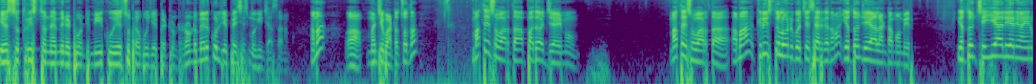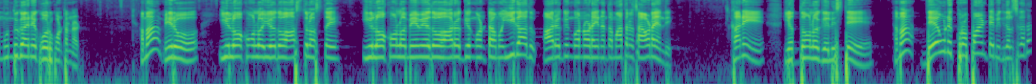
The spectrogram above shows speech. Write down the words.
యేసుక్రీస్తు నమ్మినటువంటి మీకు యేసు ప్రభు చెప్పేటువంటి రెండు మెలకులు చెప్పేసి ముగించేస్తాను. అమ్మా మంచి మాట చూద్దాం. మతేసు వార్త పదో అధ్యాయము. మతేసు వార్త అమ్మా క్రీస్తులోనికి వచ్చేసారు కదమ్మా యుద్ధం చేయాలంటమ్మా మీరు. యుద్ధం చెయ్యాలి అని ఆయన ముందుగానే కోరుకుంటున్నాడు. అమ్మా మీరు ఈ లోకంలో ఏదో ఆస్తులు వస్తాయి. ఈ లోకంలో మేమేదో ఆరోగ్యంగా ఉంటాము ఈ కాదు ఆరోగ్యంగా ఉన్నోడైనంత మాత్రం చావడైంది కానీ యుద్ధంలో గెలిస్తే అమ్మా దేవుని కృప అంటే మీకు తెలుసు కదా?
